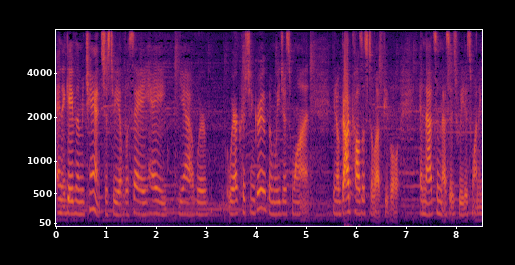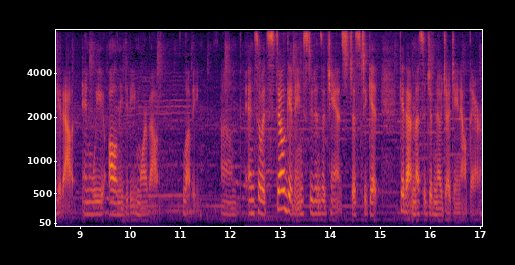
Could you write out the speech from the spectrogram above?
And it gave them a chance just to be able to say, Hey, yeah, we're, we're a Christian group and we just want, you know, God calls us to love people. And that's a message we just want to get out. And we all need to be more about loving. Um, and so it's still giving students a chance just to get, get that message of no judging out there.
